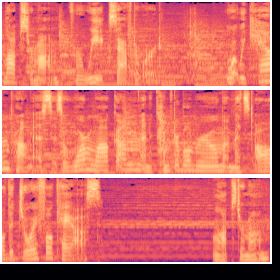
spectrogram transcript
Lobster Mom for weeks afterward. What we can promise is a warm welcome and a comfortable room amidst all the joyful chaos. Lobster Mom.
